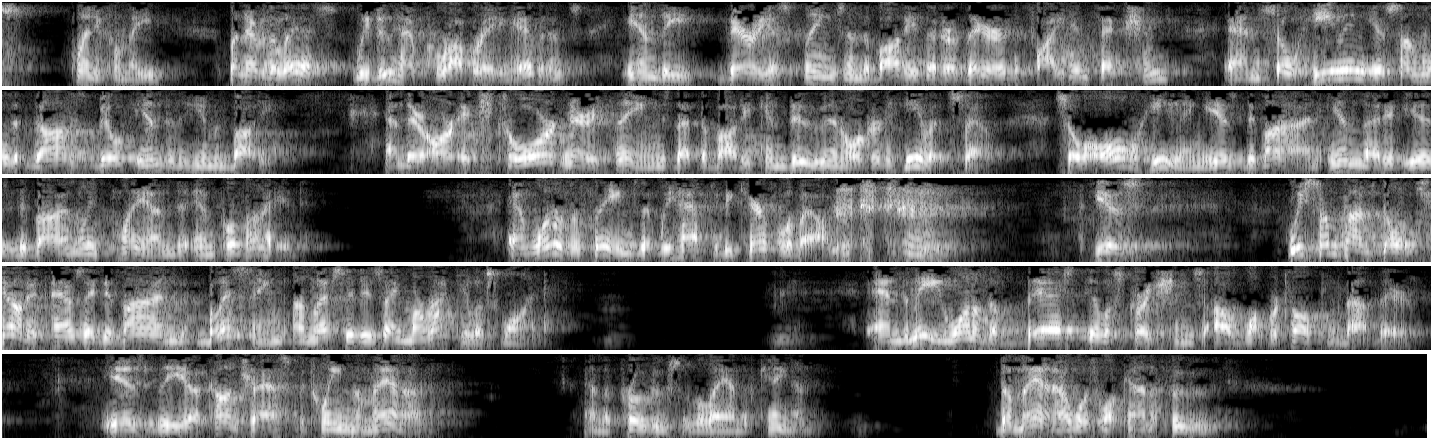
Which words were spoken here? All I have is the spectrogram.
plenty for me. But nevertheless, we do have corroborating evidence in the various things in the body that are there to fight infection. And so healing is something that God has built into the human body. And there are extraordinary things that the body can do in order to heal itself. So all healing is divine in that it is divinely planned and provided. And one of the things that we have to be careful about is we sometimes don't count it as a divine blessing unless it is a miraculous one. And to me, one of the best illustrations of what we're talking about there is the uh, contrast between the manna and the produce of the land of Canaan. The manna was what kind of food?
